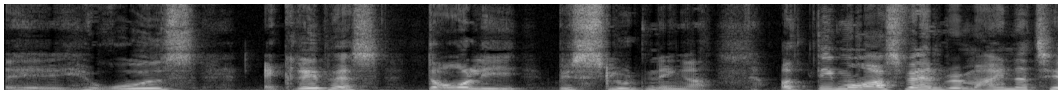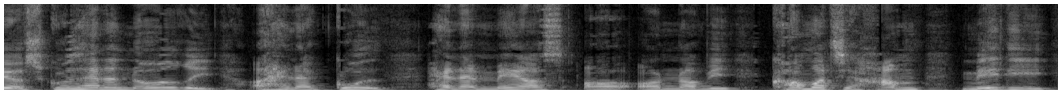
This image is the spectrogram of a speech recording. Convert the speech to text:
øh, Herodes Agrippas dårlige beslutninger. Og det må også være en reminder til os. Gud han er nådrig, og han er god. Han er med os, og, og når vi kommer til ham midt i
